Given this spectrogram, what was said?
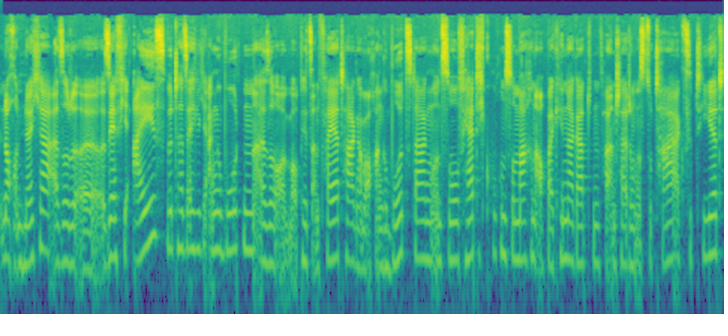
noch und nöcher. Also äh, sehr viel Eis wird tatsächlich angeboten. Also ob jetzt an Feiertagen, aber auch an Geburtstagen und so. Fertigkuchen zu machen, auch bei Kindergartenveranstaltungen ist total akzeptiert.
